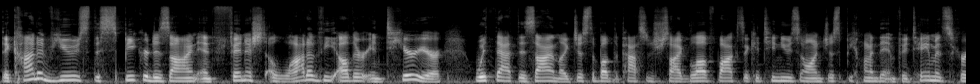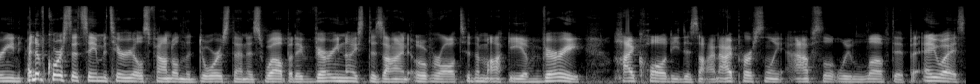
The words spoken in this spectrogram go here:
they kind of used the speaker design and finished a lot of the other interior with that design, like just above the passenger side glove box. It continues on just behind the infotainment screen. And of course, that same material is found on the doors then as well, but a very nice design overall to the Mach-E, a very high quality design. I personally absolutely loved it. But anyways,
